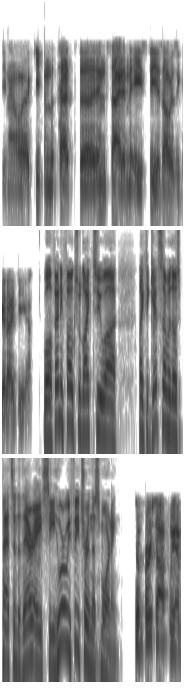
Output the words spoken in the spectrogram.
you know, uh, keeping the pets uh, inside in the AC is always a good idea. Well, if any folks would like to uh, like to get some of those pets into their AC, who are we featuring this morning? So first off, we have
